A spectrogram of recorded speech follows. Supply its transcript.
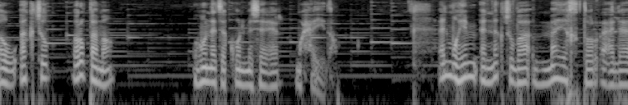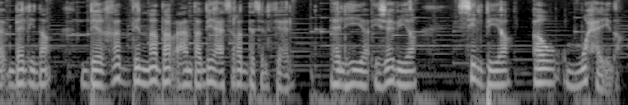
أو أكتب ربما هنا تكون مشاعر محايدة. المهم أن نكتب ما يخطر على بالنا بغض النظر عن طبيعة ردة الفعل. هل هي إيجابية سلبية أو محايدة؟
